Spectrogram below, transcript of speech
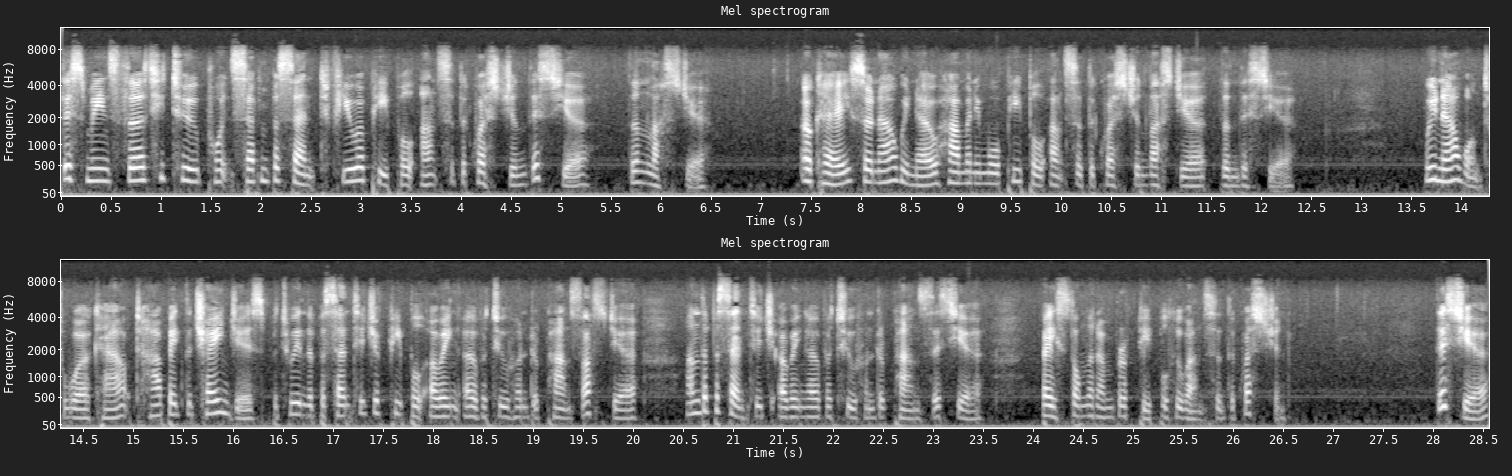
This means 32.7% fewer people answered the question this year than last year. Okay, so now we know how many more people answered the question last year than this year. We now want to work out how big the change is between the percentage of people owing over £200 last year and the percentage owing over £200 this year, based on the number of people who answered the question. This year,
